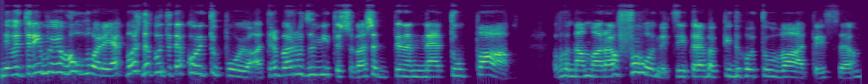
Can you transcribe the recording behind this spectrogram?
Не витримує, говорить, як можна бути такою тупою. А треба розуміти, що ваша дитина не тупа, вона марафонець, і треба підготуватися.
